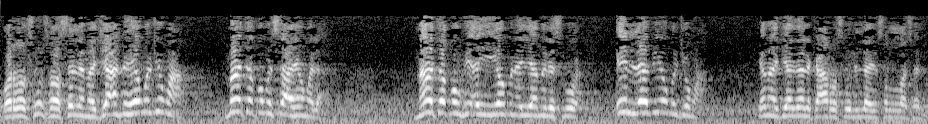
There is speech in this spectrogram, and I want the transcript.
والرسول صلى الله عليه وسلم جاء أنه يوم الجمعة. ما تقوم الساعة يوم الأحد. ما تقوم في أي يوم من أيام الأسبوع إلا في يوم الجمعة كما جاء ذلك عن رسول الله صلى الله عليه وسلم.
